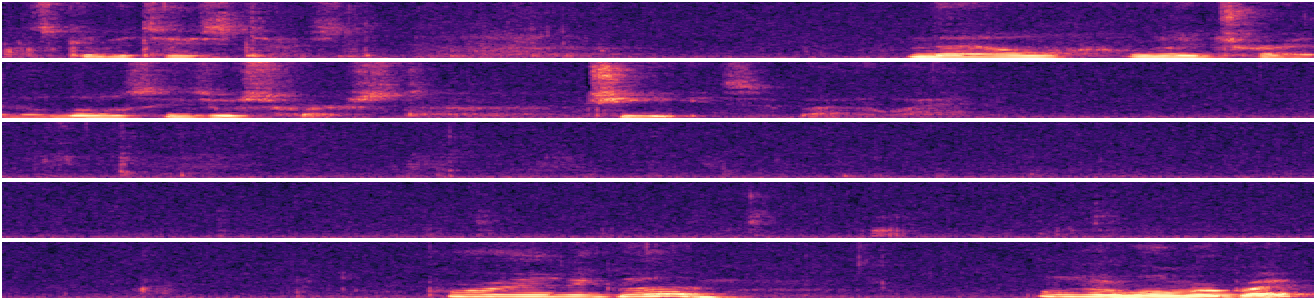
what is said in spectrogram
Let's give it a taste test. Now I'm to try the Little Caesars first. Cheese, by the way. Pretty good. One more bite.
